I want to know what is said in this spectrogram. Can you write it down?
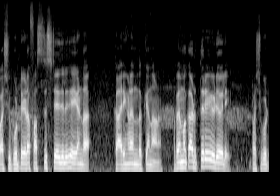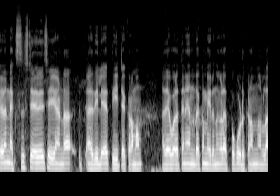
പശുക്കുട്ടിയുടെ ഫസ്റ്റ് സ്റ്റേജിൽ ചെയ്യേണ്ട കാര്യങ്ങൾ എന്തൊക്കെയെന്നാണ്. അപ്പോൾ നമുക്ക് അടുത്തൊരു വീഡിയോയിൽ പശുക്കുട്ടിയുടെ നെക്സ്റ്റ് സ്റ്റേജിൽ ചെയ്യേണ്ട അതിലെ തീറ്റക്രമം അതേപോലെ തന്നെ എന്തൊക്കെ മരുന്നുകൾ എപ്പോൾ കൊടുക്കണം എന്നുള്ള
